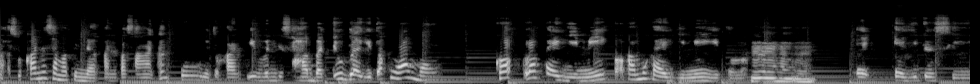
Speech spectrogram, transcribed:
nggak suka nih sama tindakan pasangan aku gitu kan, even ke sahabat juga gitu, aku ngomong, kok lo kayak gini, kok kamu kayak gini gitu loh. Hmm, hmm. Kayak, kayak gitu sih.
